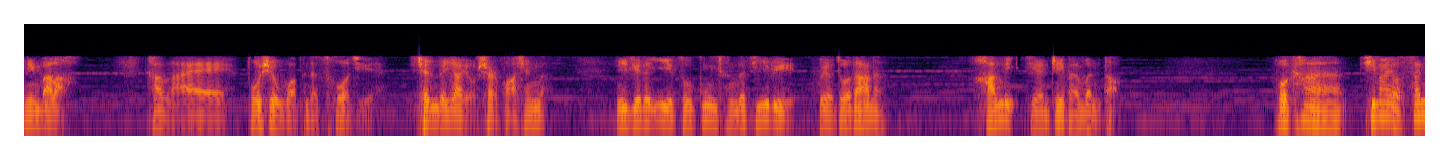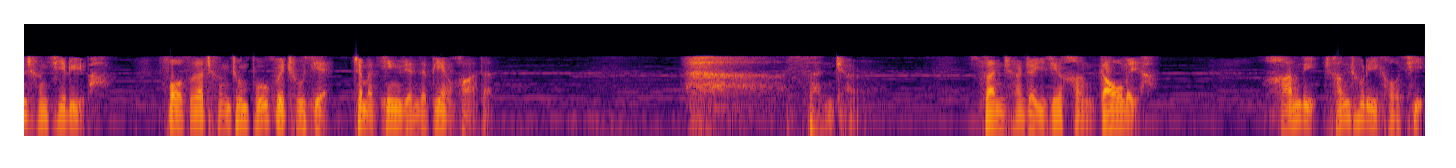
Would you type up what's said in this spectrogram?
明白了。看来不是我们的错觉，真的要有事儿发生了。你觉得异族攻城的几率会有多大呢？韩立竟然这般问道。我看起码有三成几率吧，否则城中不会出现这么惊人的变化的。三成，三成，这已经很高了呀。韩立长出了一口气，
